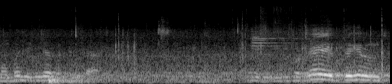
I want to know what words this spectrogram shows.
మొబైల్ ఏం చేస్తారు దగ్గర ఉంచు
